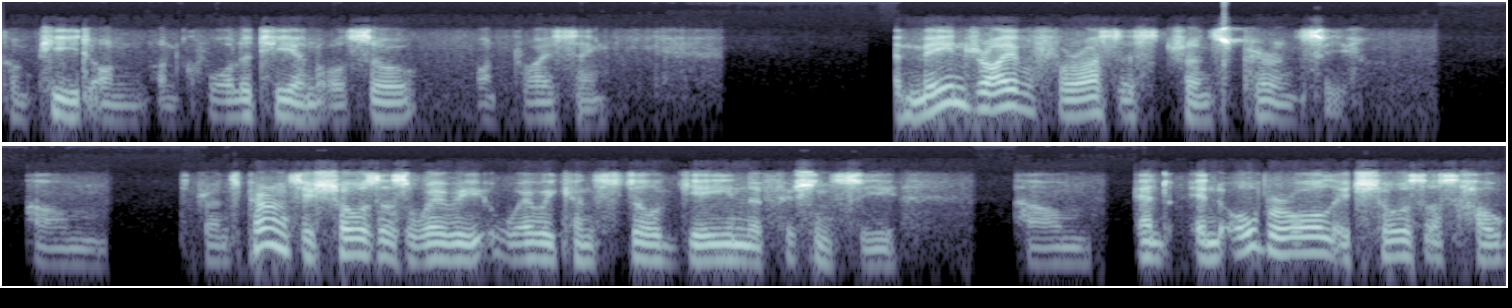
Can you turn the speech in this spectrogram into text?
compete on on quality and also on pricing. The main driver for us is transparency. Um, transparency shows us where we where we can still gain efficiency um, overall, it shows us how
